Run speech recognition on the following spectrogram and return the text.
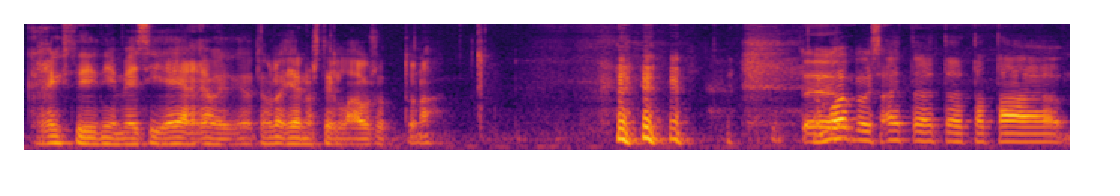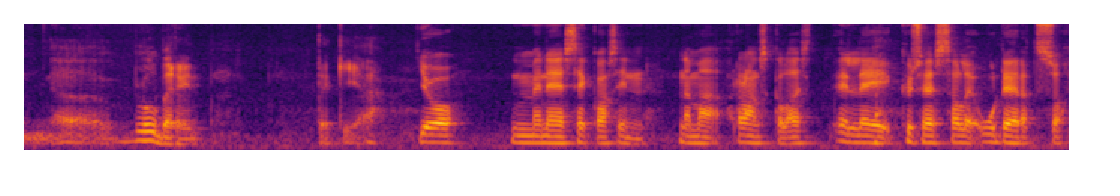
Christine Messier, se oli hienosti lausuttuna. no, Moebius ajattelee, että tota, äh, Blueberryn tekijää. Joo, menee sekaisin nämä ranskalaiset, ellei kyseessä ole Uderzo.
